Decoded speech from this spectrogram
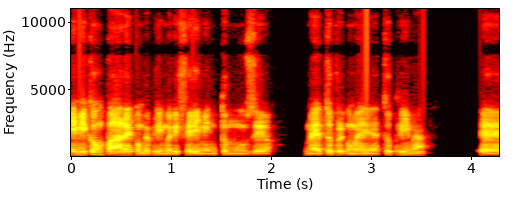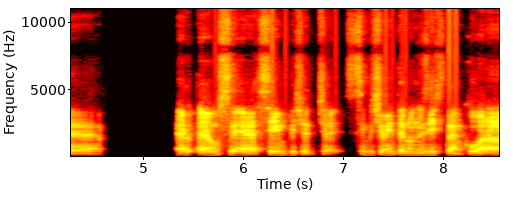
e mi compare come primo riferimento museo. Come detto, come detto prima, eh, è, è, un, è, semplice, cioè, semplicemente non esiste ancora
